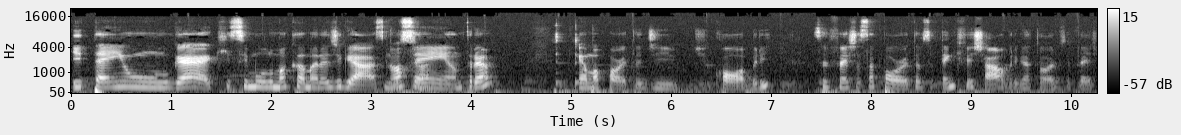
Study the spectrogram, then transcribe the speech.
E tem um lugar que simula uma câmara de gás. Nossa. Você entra, é uma porta de, de cobre. Você fecha essa porta, você tem que fechar, obrigatório, você fecha.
